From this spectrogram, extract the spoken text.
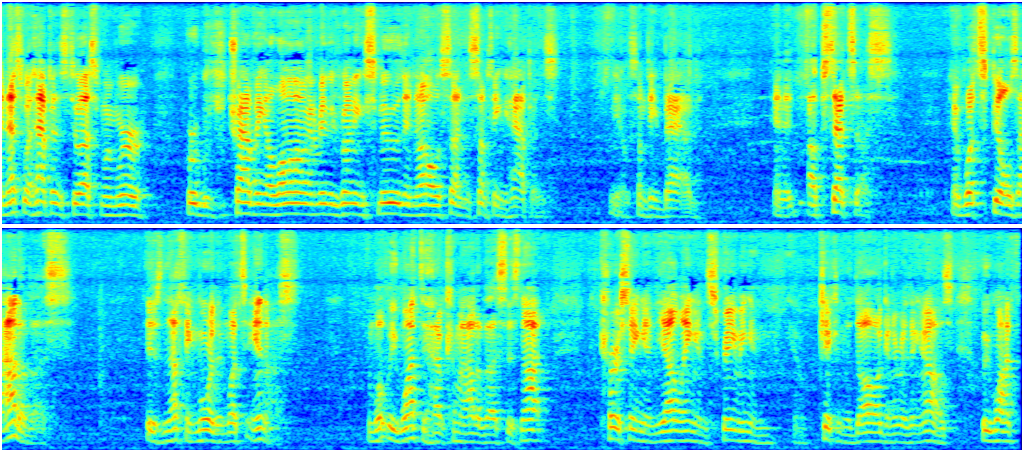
And that's what happens to us when we're we're traveling along and everything's running smooth, and all of a sudden something happens, you know, something bad, and it upsets us. And what spills out of us is nothing more than what's in us. And what we want to have come out of us is not cursing and yelling and screaming and you know, kicking the dog and everything else. We want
